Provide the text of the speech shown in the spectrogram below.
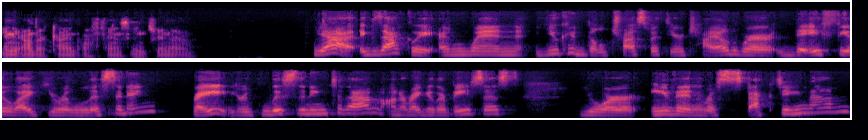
any other kind of things in general yeah, exactly. And when you can build trust with your child where they feel like you're listening, right? You're listening to them on a regular basis, you're even respecting them,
